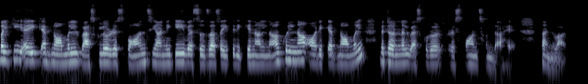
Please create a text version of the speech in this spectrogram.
ਬਲਕਿ ਇਹ ਇੱਕ ਐਬਨੋਰਮਲ ਵੈਸਕੂਲਰ ਰਿਸਪੌਂਸ ਯਾਨੀ ਕਿ ਵੈਸਲਸ ਦਾ ਸਹੀ ਤਰੀਕੇ ਨਾਲ ਨਾ ਖੁੱਲਣਾ ਔਰ ਇੱਕ ਐਬਨੋਰਮਲ ਮੈਟਰਨਲ ਵੈਸਕੂਲਰ ਰਿਸਪੌਂਸ ਹੁੰਦਾ ਹੈ ਧੰਨਵਾਦ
